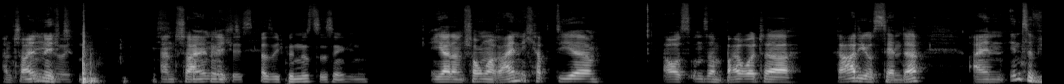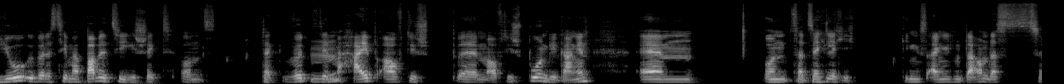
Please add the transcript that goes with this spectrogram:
Anscheinend nee, nicht. nicht. Ich Anscheinend nicht. Also ich benutze das irgendwie nicht. Ja, dann schau mal rein. Ich habe dir aus unserem Bayreuther Radiosender ein Interview über das Thema Bubble Tea geschickt und da wird mhm. dem Hype auf die, ähm, auf die Spuren gegangen. Ähm, und tatsächlich ich, ging es eigentlich nur darum, dass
